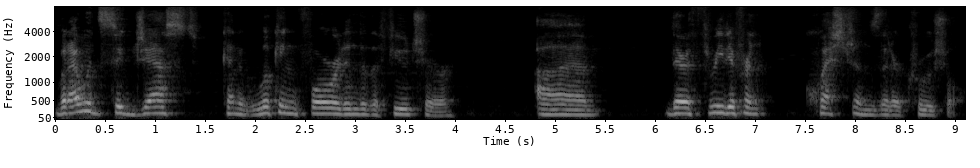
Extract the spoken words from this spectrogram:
But I would suggest kind of looking forward into the future, um, there are three different questions that are crucial.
